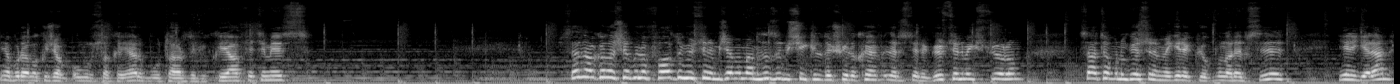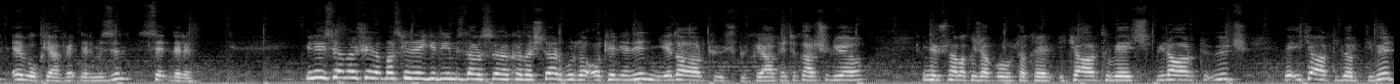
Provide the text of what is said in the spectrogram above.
Yine buraya bakacak olursak eğer bu tarzda bir kıyafetimiz. Sen arkadaşlar böyle fazla göstermeyeceğim. Hemen hızlı bir şekilde şöyle kıyafetleri size göstermek istiyorum. Zaten bunu göstermeme gerek yok. Bunlar hepsi yeni gelen Evo kıyafetlerimizin setleri. Yine ise hemen şöyle maskelere girdiğimizde arkadaşlar burada otelyenin 7 artı 3 bir kıyafeti karşılıyor. Yine şuna bakacak olursak eğer 2 artı 5, 1 artı 3 ve 2 artı 4 gibi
